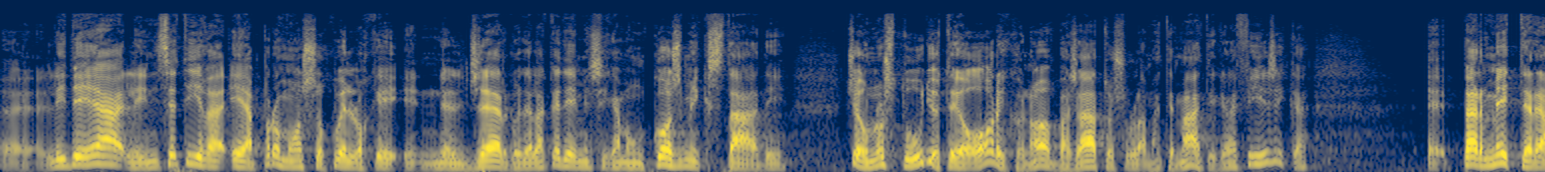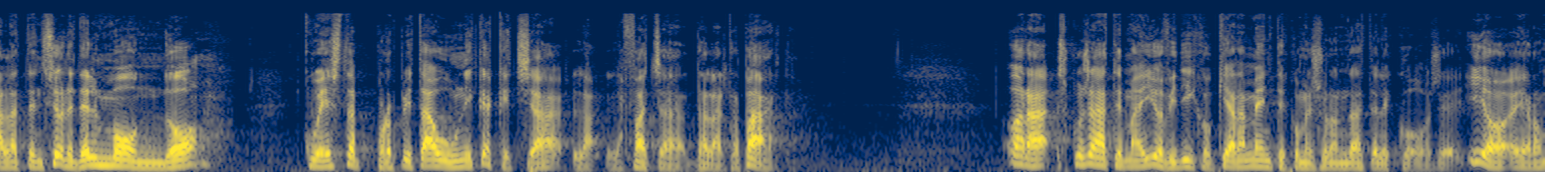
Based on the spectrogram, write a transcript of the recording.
eh, l'idea, l'iniziativa e ha promosso quello che eh, nel gergo dell'Accademia si chiama un cosmic study, cioè uno studio teorico no? basato sulla matematica e la fisica, eh, per mettere all'attenzione del mondo questa proprietà unica che ha la, la faccia dall'altra parte. Ora, scusate, ma io vi dico chiaramente come sono andate le cose. Io ero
